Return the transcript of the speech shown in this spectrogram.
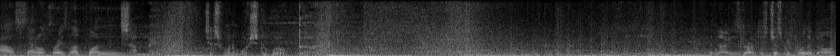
I'll settle for his loved one. Some men just want to watch the world burn. The night is darkest just before the dawn.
